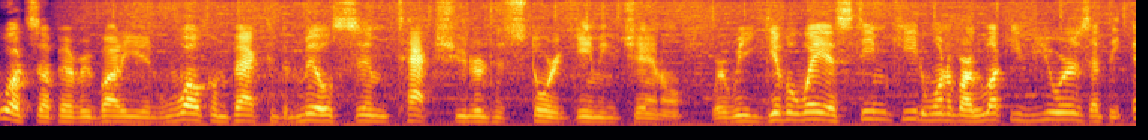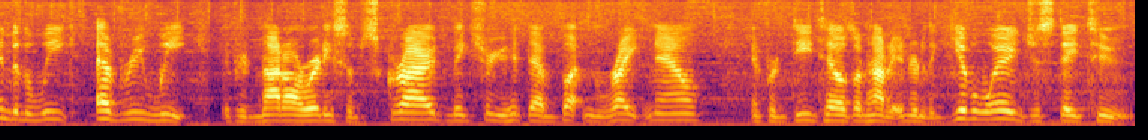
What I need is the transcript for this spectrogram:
What's up, everybody, and welcome back to the Milsim Tac Shooter and Historic Gaming channel, where we give away a Steam key to one of our lucky viewers at the end of the week every week. If you're not already subscribed, make sure you hit that button right now. And for details on how to enter the giveaway, just stay tuned.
